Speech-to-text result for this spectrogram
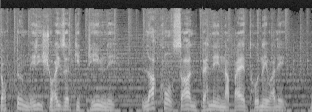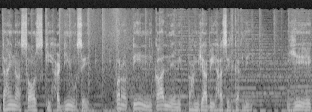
डॉक्टर मेरी श्वाइज़र की टीम ने लाखों साल पहले नापैद होने वाले डायनासोर्स की हड्डियों से प्रोटीन निकालने में कामयाबी हासिल कर ली। ये एक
